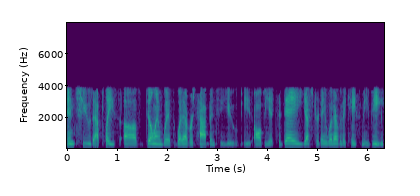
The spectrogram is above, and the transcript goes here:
into that place of dealing with whatever's happened to you, albeit today, yesterday, whatever the case may be.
